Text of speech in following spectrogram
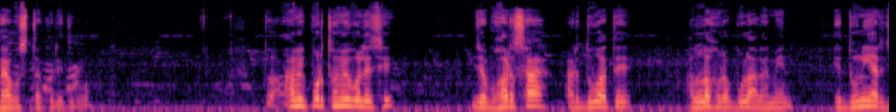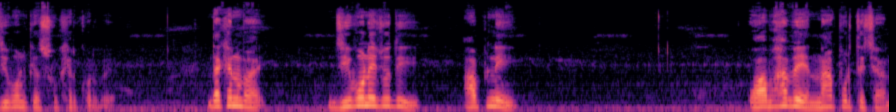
ব্যবস্থা করে দেব। তো আমি প্রথমে বলেছি যে ভরসা আর দুয়াতে আল্লাহ রাবুল আলমিন এ দুনিয়ার জীবনকে সুখের করবে। দেখেন ভাই, জীবনে যদি আপনি অভাবে না পড়তে চান,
